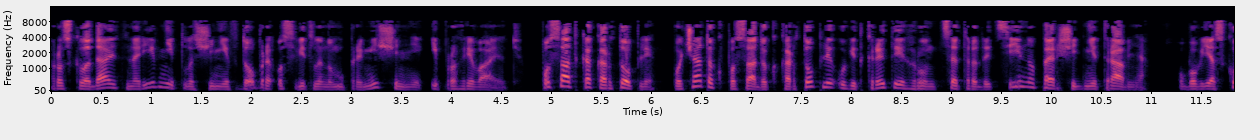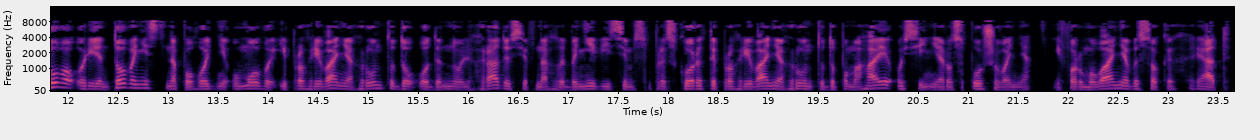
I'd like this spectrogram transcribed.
розкладають на рівній площині в добре освітленому приміщенні і прогрівають. Посадка картоплі. Початок посадок картоплі у відкритий ґрунт це традиційно перші дні травня. Обов'язкова орієнтованість на погодні умови і прогрівання ґрунту до 1,0 градусів на глибині 8 прискорити прогрівання ґрунту допомагає осіннє розпушування і формування високих ряд,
